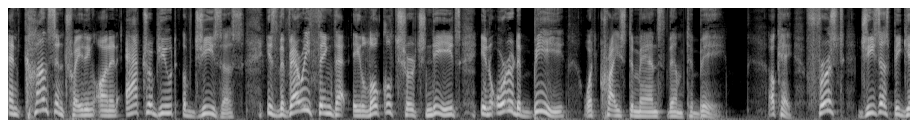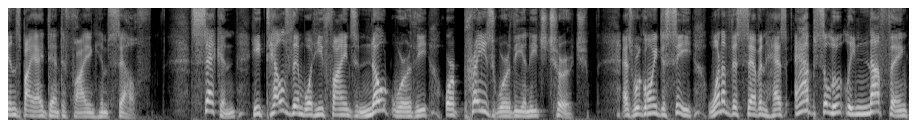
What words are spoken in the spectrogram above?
And concentrating on an attribute of Jesus is the very thing that a local church needs in order to be what Christ demands them to be. Okay, first, Jesus begins by identifying himself. Second, he tells them what he finds noteworthy or praiseworthy in each church. As we're going to see, one of the seven has absolutely nothing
